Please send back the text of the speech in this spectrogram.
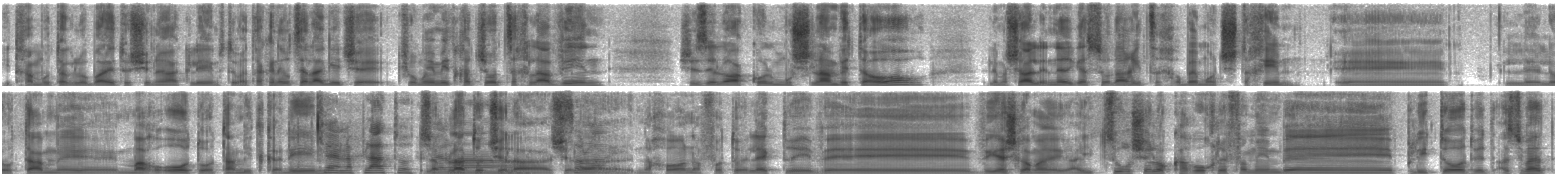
ההתחממות הגלובלית או שינוי האקלים. זאת אומרת, רק אני רוצה להגיד שכשאומרים מתחדשות, צריך להבין שזה לא הכל מושלם וטהור. למשל, אנרגיה סולארית צריך הרבה מאוד שטחים. אה, לאותם אה, מראות או אותם מתקנים. כן, לפלטות של לפלטות של ה... של ה... נכון, הפוטואלקטרי, ו... ויש גם, הייצור שלו כרוך לפעמים בפליטות. ו... זאת אומרת,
